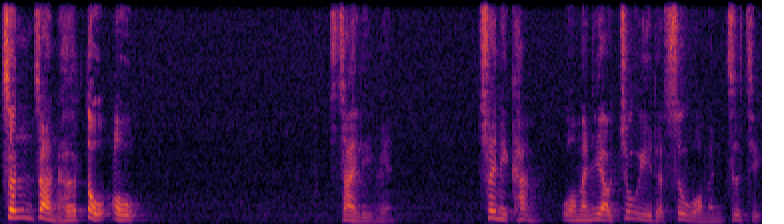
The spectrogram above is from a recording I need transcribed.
征战和斗殴在里面。所以你看，我们要注意的是我们自己，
